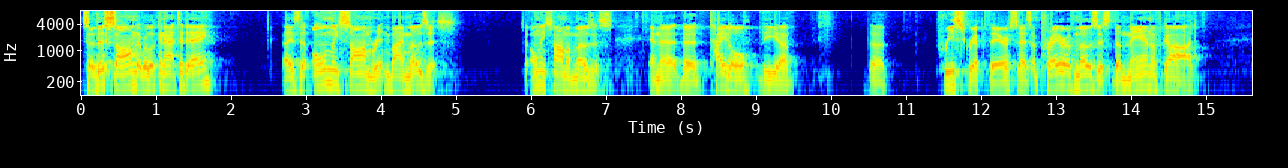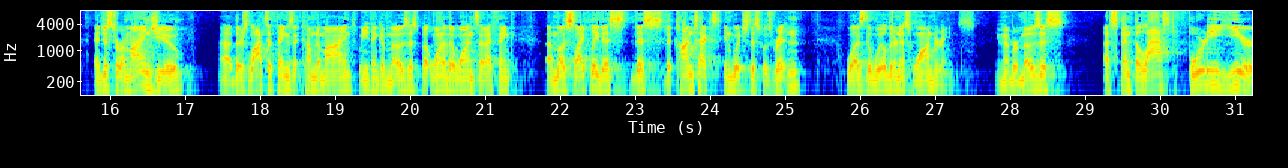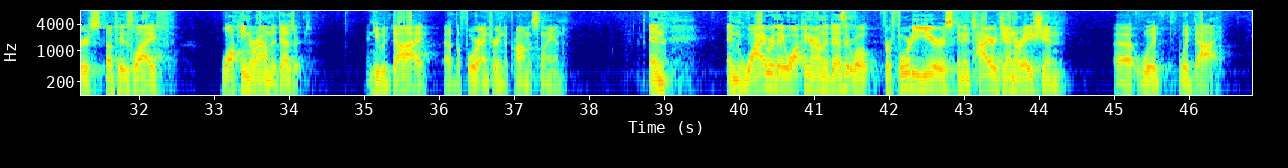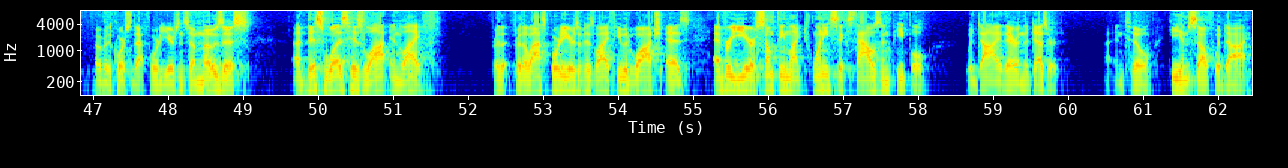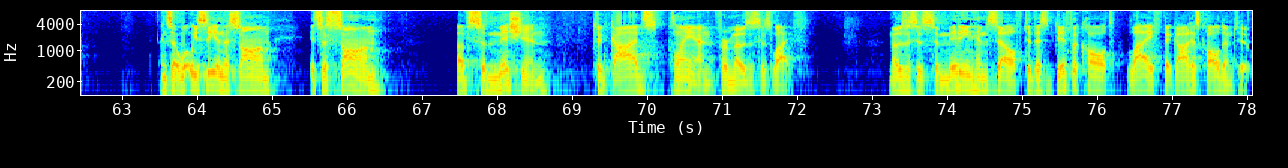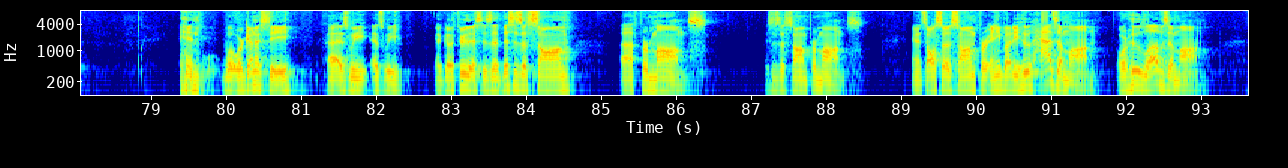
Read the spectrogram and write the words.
So, this psalm that we're looking at today uh, is the only psalm written by Moses. It's the only psalm of Moses. And the, the title, the, uh, the prescript there says, A Prayer of Moses, the Man of God. And just to remind you, uh, there's lots of things that come to mind when you think of Moses, but one of the ones that I think uh, most likely this, this, the context in which this was written was the wilderness wanderings. You remember, Moses uh, spent the last 40 years of his life walking around the desert, and he would die uh, before entering the promised land. And, and why were they walking around the desert? Well, for 40 years, an entire generation uh, would, would die over the course of that 40 years. And so Moses, uh, this was his lot in life. For the, for the last 40 years of his life, he would watch as every year something like 26,000 people would die there in the desert uh, until he himself would die. And so, what we see in this psalm, it's a psalm of submission to God's plan for Moses' life. Moses is submitting himself to this difficult life that God has called him to. And what we're going to see uh, as, we, as we go through this is that this is a psalm uh, for moms. This is a psalm for moms. And it's also a psalm for anybody who has a mom or who loves a mom.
